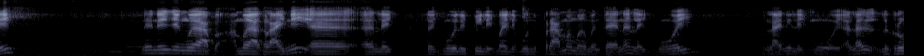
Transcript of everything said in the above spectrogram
នេះនេះនេះយើងមើលអាមើលអាកន្លែងនេះអឺអឺលេខ លេខ1លេខ2លេខ3លេខ4លេខ5មើលមែនតើណាលេខ1កន្លែងនេះលេខ1ឥឡូវលោកគ្រូ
